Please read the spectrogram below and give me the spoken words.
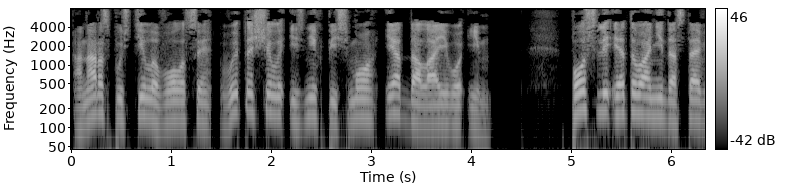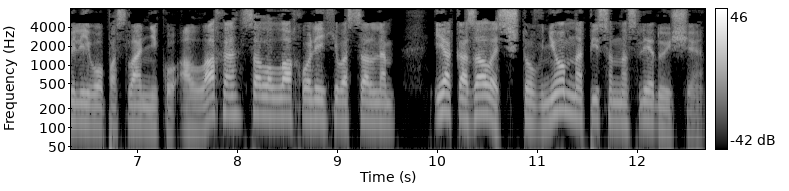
она распустила волосы, вытащила из них письмо и отдала его им. После этого они доставили его посланнику Аллаха, салаллаху алейхи вассалям, и оказалось, что в нем написано следующее.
